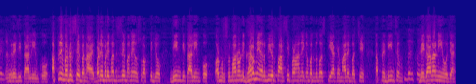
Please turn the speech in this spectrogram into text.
अंग्रेज़ी तालीम को अपने मदरसे बनाए बड़े बड़े मदरसे बने उस वक्त के जो दीन की तालीम को और मुसलमानों ने घर में अरबी और फारसी पढ़ाने का बंदोबस्त किया कि हमारे बच्चे अपने दीन से बेगाना नहीं हो जाए।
